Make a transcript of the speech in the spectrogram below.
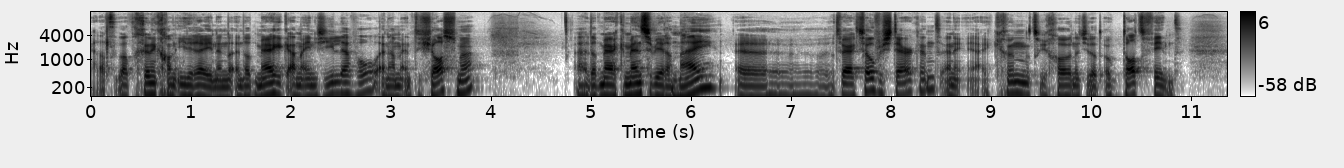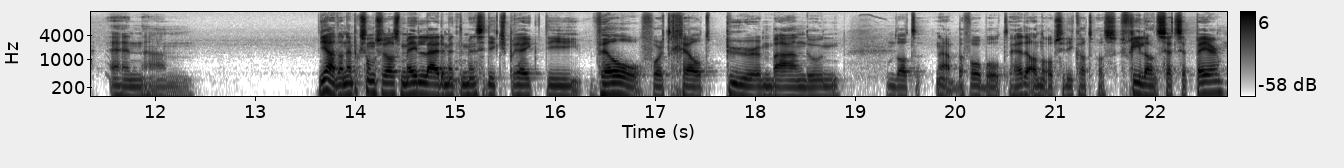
Ja, dat, dat gun ik gewoon iedereen. En, en dat merk ik aan mijn energielevel en aan mijn enthousiasme. Uh, dat merken mensen weer aan mij. Uh, dat werkt zo versterkend. En ik gun het gewoon dat je dat ook dat vindt. En um, ja, dan heb ik soms wel eens medelijden met de mensen die ik spreek... die wel voor het geld puur een baan doen. Omdat, nou, bijvoorbeeld, hè, de andere optie die ik had was freelance ZZP'er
